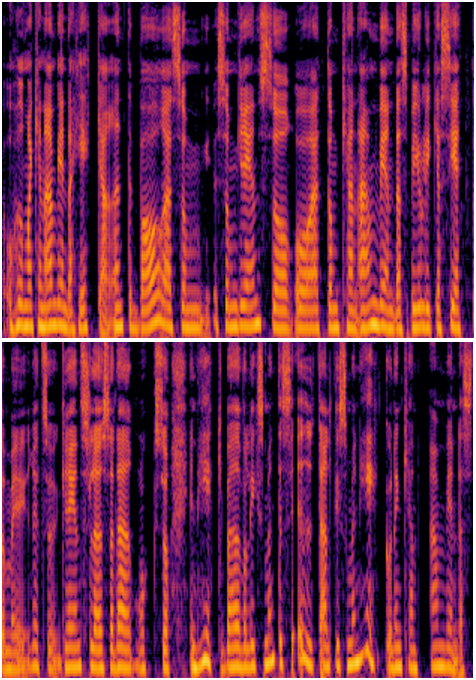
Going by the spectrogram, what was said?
och hur man kan använda häckar, inte bara som, som gränser och att de kan användas på olika sätt. De är rätt så gränslösa där också. En häck behöver liksom inte se ut alltid som en häck och den kan användas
